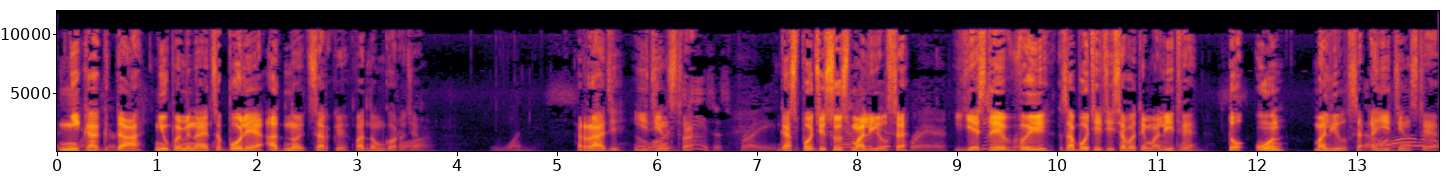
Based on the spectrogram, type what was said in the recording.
никогда не упоминается более одной церкви в одном городе ради единства. Господь Иисус молился. Если вы заботитесь об этой молитве, то Он молился о единстве,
